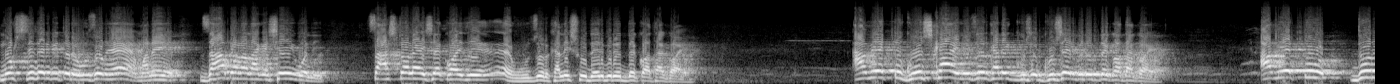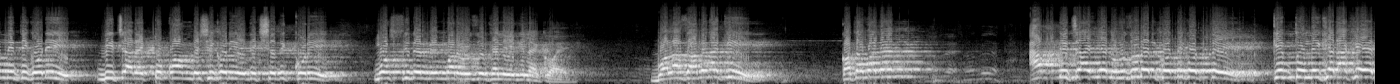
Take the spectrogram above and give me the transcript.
মসজিদের ভিতরে হুজুর হ্যাঁ মানে যা বলা লাগে সেই বলি। চাষতলা এসে কয় যে হুজুর খালি সুদের বিরুদ্ধে কথা কয়। আমি একটু ঘুষ খাই, হুজুর খালি ঘুষের বিরুদ্ধে কথা কয়। আমি একটু দুর্নীতি করি, বিচার একটু কম বেশি করি, এদিক সেদিক করি, মসজিদের মেম্বার হুজুর খালি এগুলা কয়। বলা যাবে নাকি? কথা বলেন। আপনি চাইলেন হুজুরের ক্ষতি করতে, কিন্তু লিখে রাখেন,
